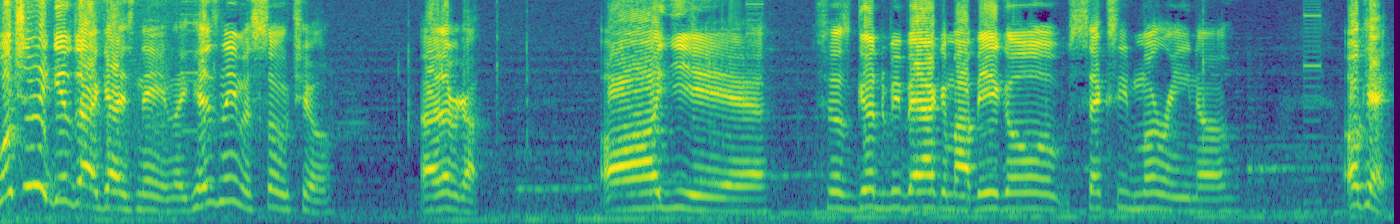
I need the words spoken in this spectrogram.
What should I give that guy's name? Like, his name is so chill. Alright, there we go. Oh, yeah. Feels good to be back in my big old sexy marina. Okay,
